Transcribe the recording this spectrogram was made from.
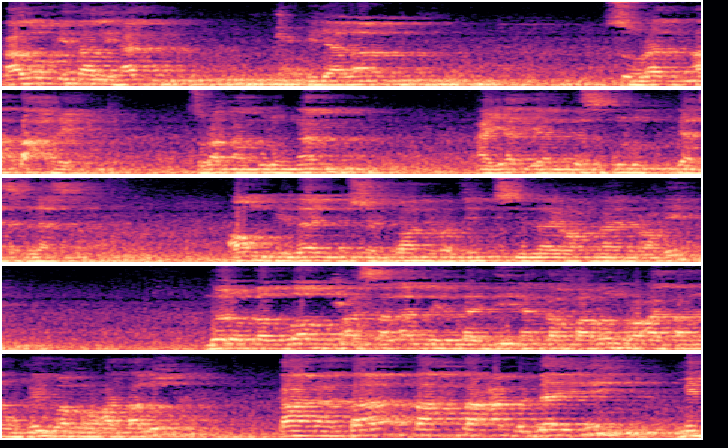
Kalau kita lihat di dalam surat At-Tahrim surat 66 ayat yang ke-10 dan 11. A'udzu billahi minasyaitonir rajim. Bismillahirrahmanirrahim. Daraballahu masalan lil ladina kafaru ra'atan wa ra'atan kanata tahta abdaini min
